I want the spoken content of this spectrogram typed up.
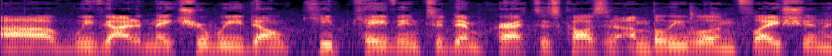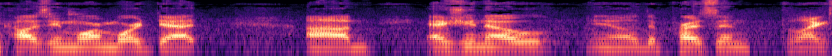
Uh, we've got to make sure we don't keep caving to Democrats. It's causing unbelievable inflation and causing more and more debt. Um, as you know, you know the president like,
